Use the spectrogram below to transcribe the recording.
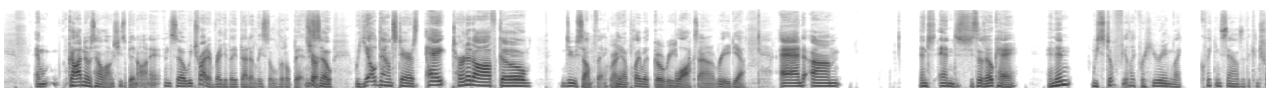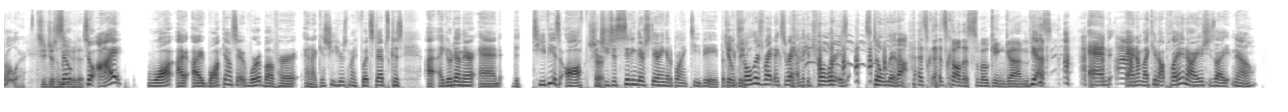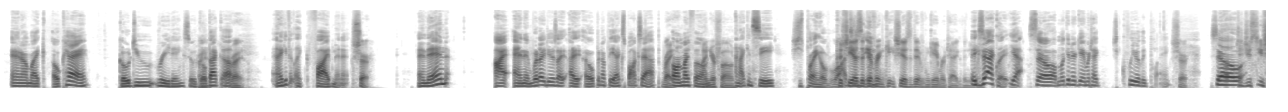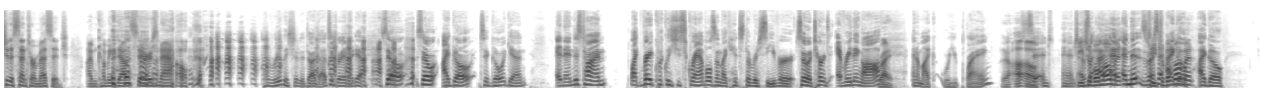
And God knows how long she's been on it. And so we try to regulate that at least a little bit. Sure. so we yelled downstairs, hey, turn it off, go do something. Right. You know, play with Go read. blocks. I don't know, read, yeah. And um and and she says, okay. And then we still feel like we're hearing like clicking sounds of the controller. So She just So, muted it. so I walk, I, I walk downstairs. We're above her, and I guess she hears my footsteps because I, I go down there and the TV is off, Sure. and she's just sitting there staring at a blank TV. But Guilty. the controller's right next to her, and the controller is still lit up. that's that's called a smoking gun. Yes, and and I'm like, you're not playing, are you? She's like, no, and I'm like, okay, go do reading. So we go back up, Right. and I give it like five minutes, Sure. and then I and then what I do is I, I open up the Xbox app Right. on my phone, On your phone. and I can see she's playing Overwatch Because she has a in- different she has a different gamer tag than you. Exactly. Yeah. So I'm looking at her gamer tag. She's clearly playing. Sure. So Did you you should have sent her a message. I'm coming downstairs now. I really should have done that. That's a great idea. So so I go to go again, and then this time, like very quickly, she scrambles and like hits the receiver, so it turns everything off. right. And I'm like, "Were you playing?" Uh oh. And, and Teachable like- I- I- moment. and this is what I said. Teachable I go, moment. I go,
